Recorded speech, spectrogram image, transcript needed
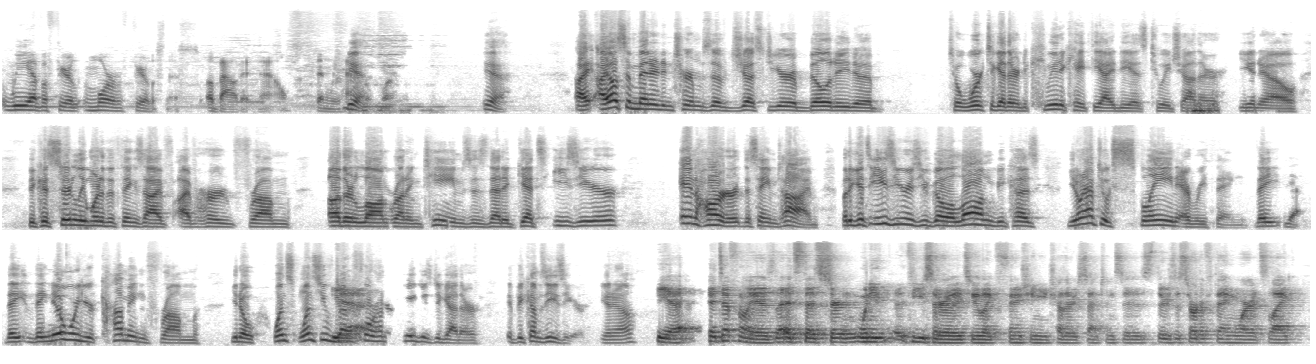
we have a fear more fearlessness about it now than we have yeah. before. Yeah. I, I also meant it in terms of just your ability to to work together and to communicate the ideas to each mm-hmm. other, you know, because certainly one of the things I've I've heard from other long running teams is that it gets easier and harder at the same time, but it gets easier as you go along because you don't have to explain everything. They yeah. they they know where you're coming from. You know, once once you've yeah. done 400 pages together, it becomes easier. You know. Yeah, it definitely is. It's that certain when you I think you said earlier too, like finishing each other's sentences. There's a sort of thing where it's like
